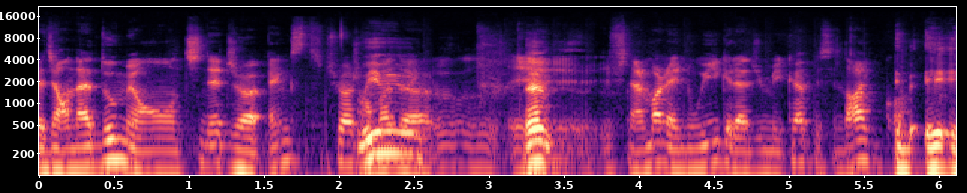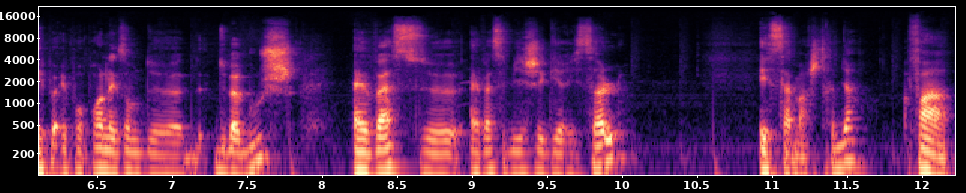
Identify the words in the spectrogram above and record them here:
pas dire en ado, mais en teenage euh, angst, tu vois, genre Oui, en oui, mode, oui. euh, et, Ouais. et finalement, elle a une wig, elle a du make-up, et c'est une drague, quoi. Et, et- et pour prendre l'exemple de, de, de babouche, elle va se, elle va s'habiller chez Guérissol et ça marche très bien. Enfin,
